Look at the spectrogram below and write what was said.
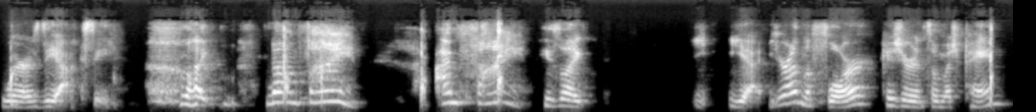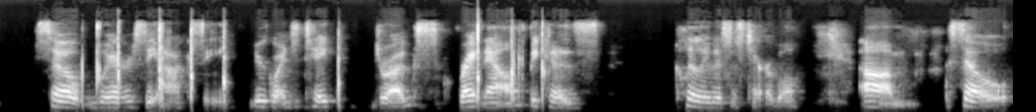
where's the oxy? I'm like, no, I'm fine. I'm fine. He's like, yeah, you're on the floor because you're in so much pain. So where's the oxy? You're going to take drugs right now because clearly this is terrible. Um, so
